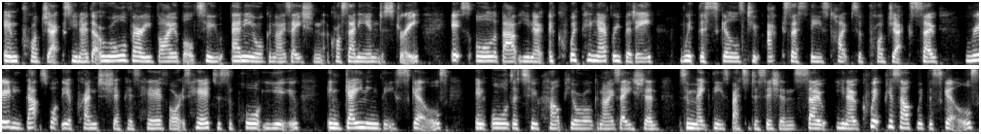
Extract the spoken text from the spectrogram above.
in projects, you know, that are all very viable to any organization across any industry. It's all about, you know, equipping everybody with the skills to access these types of projects. So really that's what the apprenticeship is here for. It's here to support you in gaining these skills in order to help your organization to make these better decisions. So, you know, equip yourself with the skills.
